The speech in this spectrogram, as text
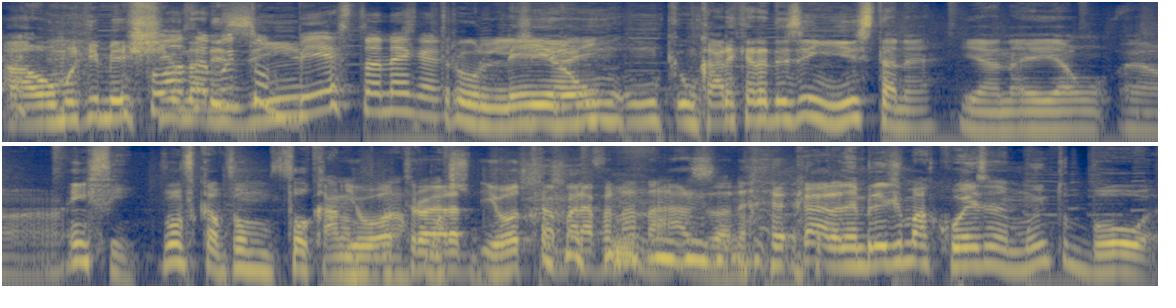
A uma que mexia o Klaus é muito narizinho. besta, né, cara? Troleiro, Tinha um, um, um cara que era desenhista, né? E, a, e a- um- a- enfim, vamos, ficar, vamos focar no E o outro, era, e outro trabalhava na NASA, né? Cara, lembrei de uma coisa muito boa.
